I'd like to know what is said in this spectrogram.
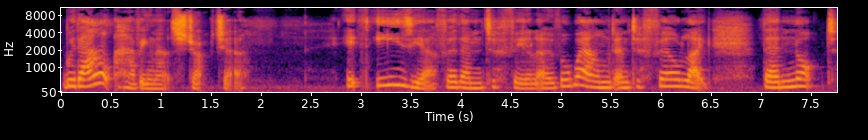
without having that structure, it's easier for them to feel overwhelmed and to feel like they're not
